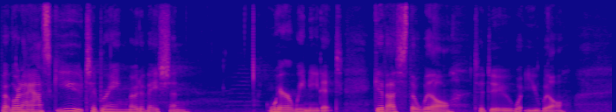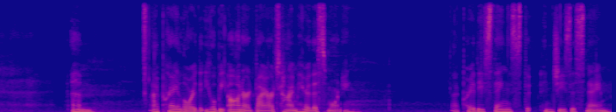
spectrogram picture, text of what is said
But Lord, I ask you to bring motivation where we need it. Give us the will to do what you will. Um, I pray, Lord, that you will be honored by our time here this morning. I pray these things in Jesus' name.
